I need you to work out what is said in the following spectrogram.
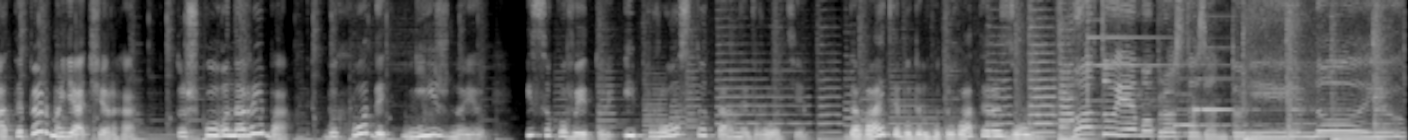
А тепер моя черга. Тушкована риба виходить ніжною і соковитою, і просто тане в роті. Давайте будемо готувати разом. Готуємо просто з Антоніною.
